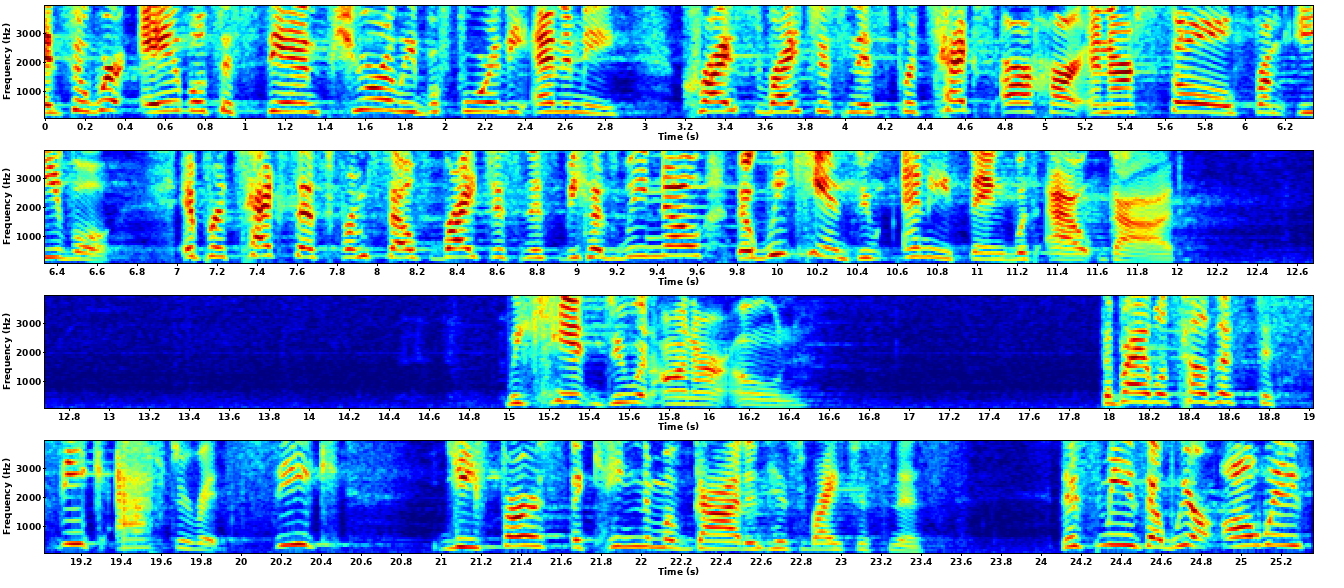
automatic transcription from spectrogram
And so we're able to stand purely before the enemy. Christ's righteousness protects our heart and our soul from evil. It protects us from self righteousness because we know that we can't do anything without God. We can't do it on our own. The Bible tells us to seek after it. Seek ye first the kingdom of God and his righteousness. This means that we are always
